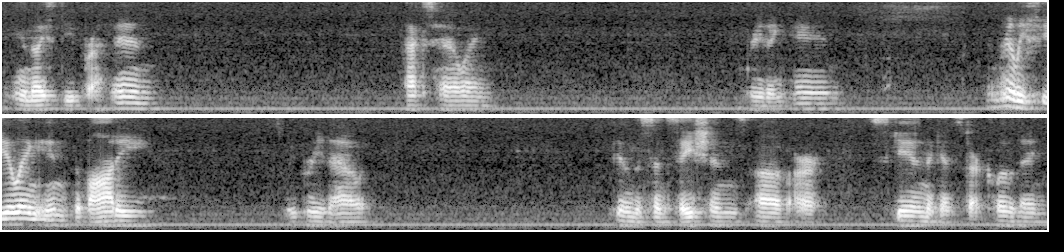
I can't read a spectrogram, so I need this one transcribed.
Taking a nice deep breath in, exhaling, breathing in, and really feeling into the body as we breathe out feeling the sensations of our skin against our clothing.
